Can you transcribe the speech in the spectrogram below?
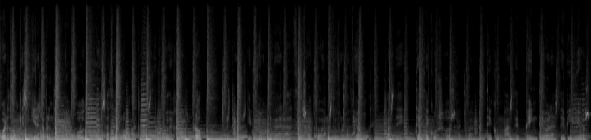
recuerdo que si quieres aprender code puedes hacerlo a través de Code Pro, nuestra suscripción que te dará acceso a toda nuestra formación, más de 13 cursos actualmente con más de 20 horas de vídeos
